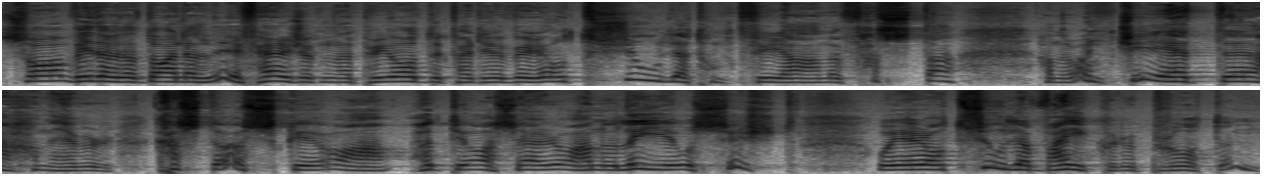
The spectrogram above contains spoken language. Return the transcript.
så vidar vi at Daniel er ferdig i en periode hver det er veldig utrolig tungt for han er fasta. Han er ikke et han har kastet øske og høtt i oss her og han er lige og syrst og er utrolig veiker og bråten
